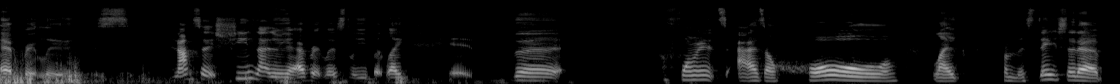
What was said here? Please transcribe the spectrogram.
effortless not to she's not doing it effortlessly, but like it, the performance as a whole, like from the stage setup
